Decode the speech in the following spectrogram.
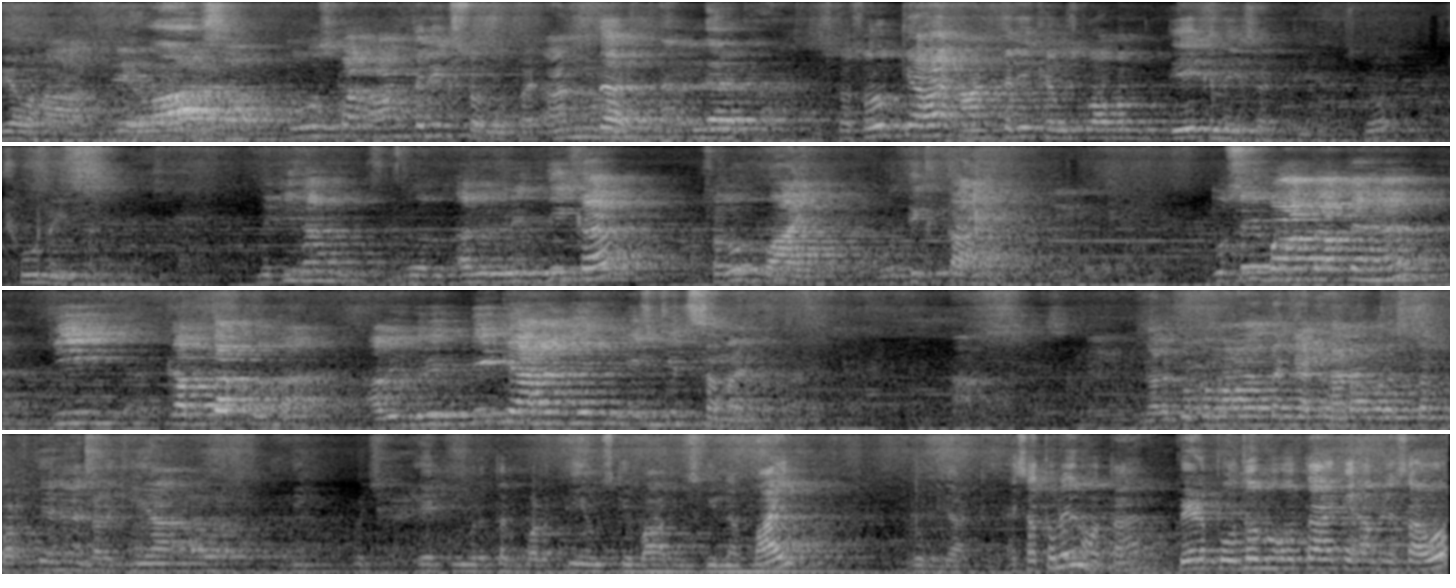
व्यवहार। व्यवहार। तो उसका आंतरिक स्वरूप है अंदर। अंदर उसका स्वरूप क्या है? आंतरिक है उसको आप हम देख नहीं सकते हैं उसको छू नहीं सकते लेकिन हम अभिवृद्धि का स्वरूप बाह्य वो दिखता है। दूसरी बात आते हैं कि कब तक होता है? अभिवृद्धि क्या है? ये एक निश्चित समय। होता है हाँ लड़कों को माना जाता है कि अठारह वर्ष तक बढ़ते हैं लड़कियाँ कुछ एक उम्र तक बढ़ती हैं उसके बाद उसकी लंबाई रुक जाती है। ऐसा तो नहीं होता है। पेड़ पौधों में होता है कि हमेशा वो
